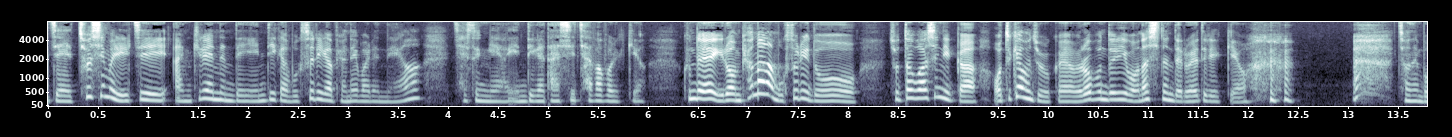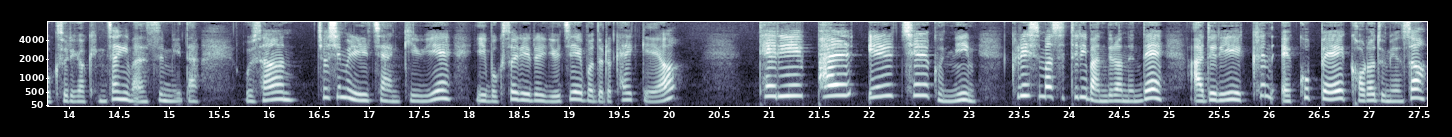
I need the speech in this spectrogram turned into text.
이제 초심을 잃지 않기로 했는데 앤디가 목소리가 변해버렸네요. 죄송해요. 앤디가 다시 잡아볼게요. 근데 이런 편안한 목소리도 좋다고 하시니까 어떻게 하면 좋을까요? 여러분들이 원하시는 대로 해드릴게요. 저는 목소리가 굉장히 많습니다. 우선 초심을 잃지 않기 위해 이 목소리를 유지해 보도록 할게요. 테리8179님, 크리스마스 트리 만들었는데 아들이 큰 에코백에 걸어두면서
